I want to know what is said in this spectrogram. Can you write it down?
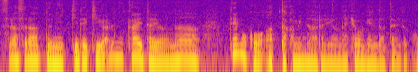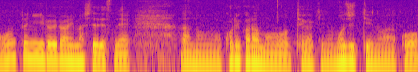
スラスラっと日記で気軽に書いたようなでもこうあったかみのあるような表現だったりとか本当にいろいろありましてですね。あのこれからも手書きの文字っていうのはこ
